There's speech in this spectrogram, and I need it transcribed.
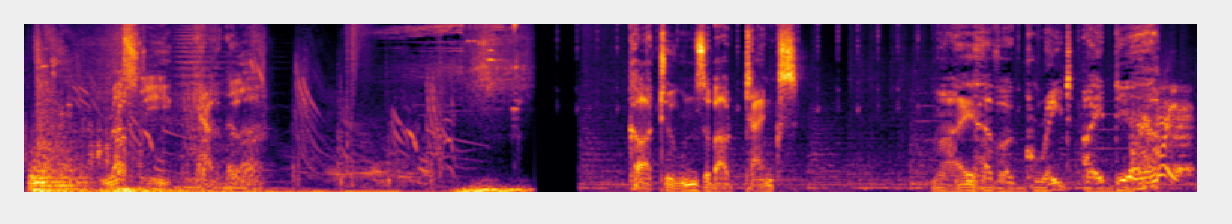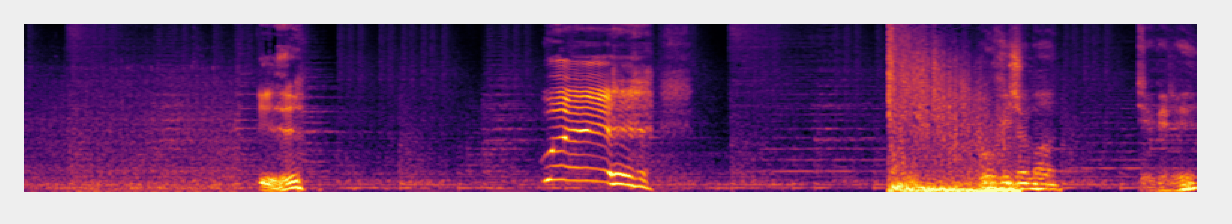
Rusty Caterpillar. Cartoons about tanks. I have a great idea. Fisherman. Tibili.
